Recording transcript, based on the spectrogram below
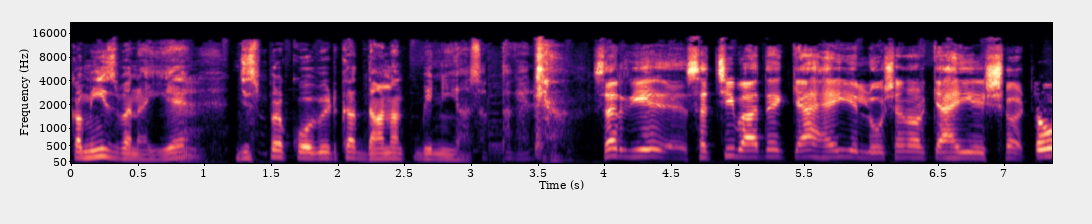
कमीज बनाई है जिस पर कोविड का दाना भी नहीं आ सकता कह रहे हैं। सर ये सच्ची बात है क्या है ये लोशन और क्या है ये शर्ट तो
